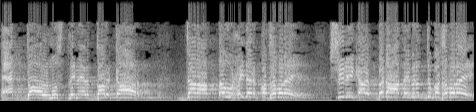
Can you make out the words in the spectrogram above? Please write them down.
একদল মুসলিমের দরকার, যারা তৌহিদের কথা বলে শিরিকার বেদাতের বিরুদ্ধে কথা বলে,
